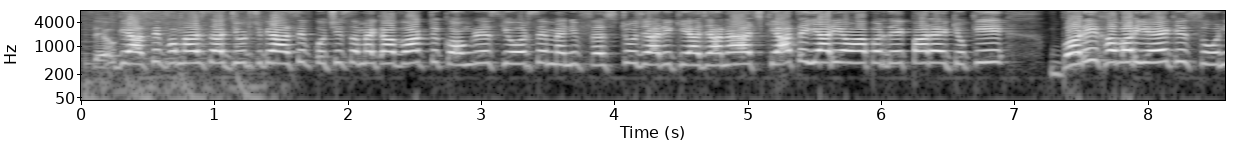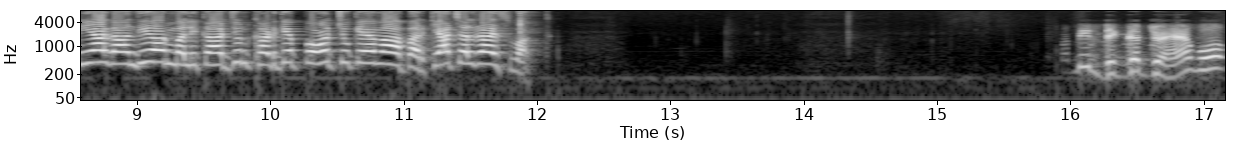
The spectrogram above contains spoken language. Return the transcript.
सहयोगी आसिफ हमारे साथ जुड़ चुके हैं। आसिफ, कुछ ही समय का वक्त कांग्रेस की ओर से मैनिफेस्टो जारी किया जाना आज क्या तैयारियाँ वहाँ पर देख पा रहे हैं? क्योंकि बड़ी खबर यह है कि सोनिया गांधी और मल्लिकार्जुन खड़गे पहुँच चुके हैं वहाँ पर। क्या चल रहा है इस वक्त? सभी दिग्गज जो है वो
